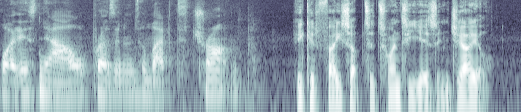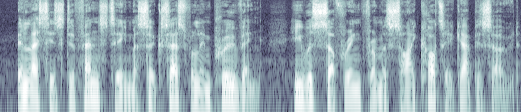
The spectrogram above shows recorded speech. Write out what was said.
what is now President-elect Trump. He could face up to 20 years in jail unless his defense team are successful in proving he was suffering from a psychotic episode.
